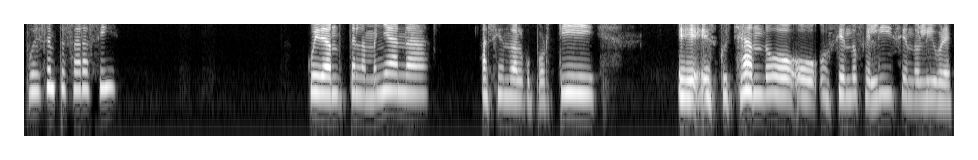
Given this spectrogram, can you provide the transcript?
puedes empezar así, cuidándote en la mañana, haciendo algo por ti, eh, escuchando o, siendo feliz, siendo libre.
